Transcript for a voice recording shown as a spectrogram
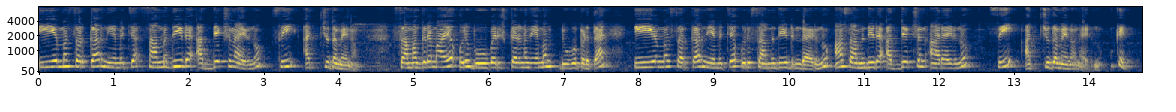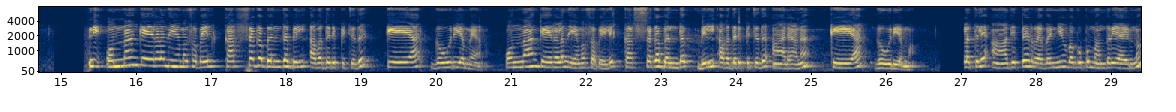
ഇ എം എസ് സർക്കാർ നിയമിച്ച സമിതിയുടെ അധ്യക്ഷനായിരുന്നു സി അച്യുതമേനോൻ. സമഗ്രമായ ഒരു ഭൂപരിഷ്കരണ നിയമം രൂപപ്പെടുത്താൻ ഇ എം എസ് സർക്കാർ നിയമിച്ച ഒരു സമിതി ഉണ്ടായിരുന്നു ആ സമിതിയുടെ അധ്യക്ഷൻ ആരായിരുന്നു? സി അച്യുതമേനോനായിരുന്നു. ഓക്കെ. ഇനി ഒന്നാം കേരള നിയമസഭയിൽ കർഷക ബന്ധ ബിൽ അവതരിപ്പിച്ചത് കെ ആർ ഗൗരിയമ്മയാണ്. ഒന്നാം കേരള നിയമസഭയിൽ കർഷക ബന്ധ ബിൽ അവതരിപ്പിച്ചത് ആരാണ്? കെ ആർ ഗൗരിയമ്മ. കേരളത്തിലെ ആദ്യത്തെ റവന്യൂ വകുപ്പ് മന്ത്രിയായിരുന്നു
